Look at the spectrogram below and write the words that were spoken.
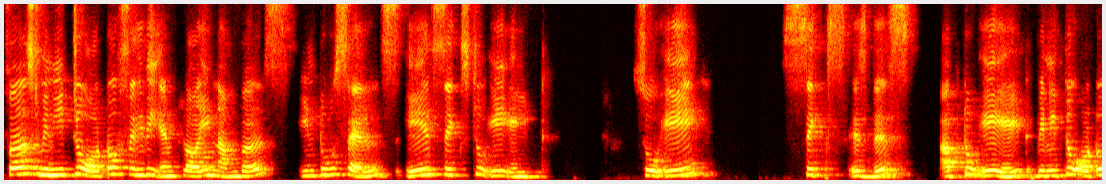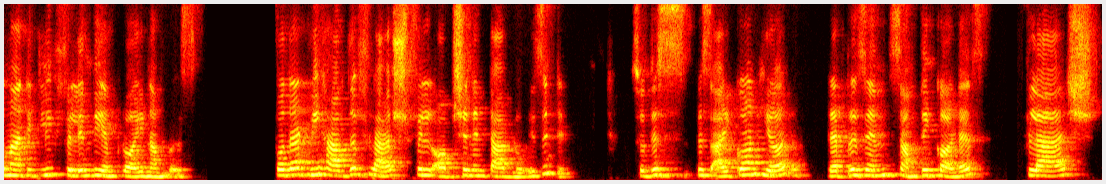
First, we need to autofill the employee numbers into cells A6 to A8. So A6 is this, up to A8, we need to automatically fill in the employee numbers. For that, we have the flash fill option in Tableau, isn't it? So this, this icon here represents something called as flash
